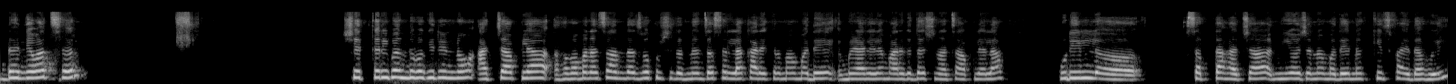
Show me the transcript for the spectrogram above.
धन्यवाद सर. शेतकरी बंधू भगिनींनो आजच्या आपल्या हवामानाचा अंदाज व कृषी तज्ञांचा सल्ला कार्यक्रमामध्ये मिळालेल्या मार्गदर्शनाचा आपल्याला पुढील सप्ताहाच्या नियोजनामध्ये नक्कीच फायदा होईल.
